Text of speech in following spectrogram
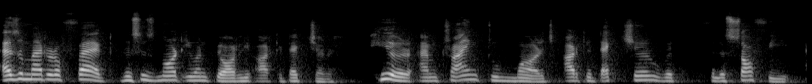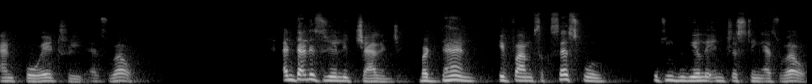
As a matter of fact, this is not even purely architecture. Here, I'm trying to merge architecture with philosophy and poetry as well. And that is really challenging. But then, if I'm successful, it will be really interesting as well.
